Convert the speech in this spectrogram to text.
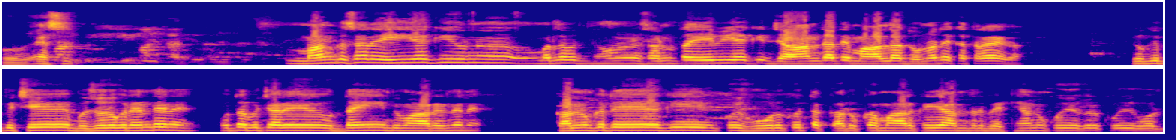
ਉਹ ਐਸ ਕੀ ਮੰਗ ਕਰਦੇ ਹੋ ਤੁਸੀਂ? ਮੰਗ ਸਰ ਇਹੀ ਹੈ ਕਿ ਹੁਣ ਮਤਲਬ ਹੁਣ ਸਾਨੂੰ ਤਾਂ ਇਹ ਵੀ ਹੈ ਕਿ ਜਾਨ ਦਾ ਤੇ ਮਾਲ ਦਾ ਦੋਨਾਂ ਦੇ ਖਤਰਾ ਹੈਗਾ। ਕਿਉਂਕਿ ਪਿੱਛੇ ਬਜ਼ੁਰਗ ਰਹਿੰਦੇ ਨੇ ਉਹ ਤਾਂ ਵਿਚਾਰੇ ਉਦਾਂ ਹੀ ਬਿਮਾਰ ਰਹਿੰਦੇ ਨੇ। ਕੱਲ ਨੂੰ ਕਿਤੇ ਹੈ ਕਿ ਕੋਈ ਹੋਰ ਕੋਈ ਧੱਕਾ ਧੁੱਕਾ ਮਾਰ ਕੇ ਜਾਂ ਅੰਦਰ ਬੈਠਿਆਂ ਨੂੰ ਕੋਈ ਅਗਰ ਕੋਈ ਹੋਰ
